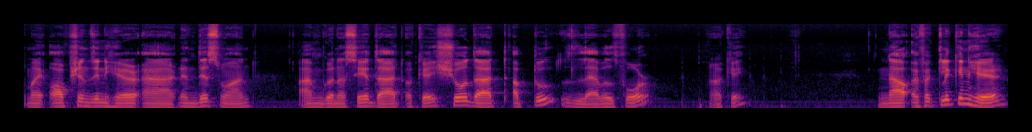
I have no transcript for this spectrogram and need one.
my options in here and in this one I'm gonna say that okay show that up to level 4 okay. Now if I click in here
